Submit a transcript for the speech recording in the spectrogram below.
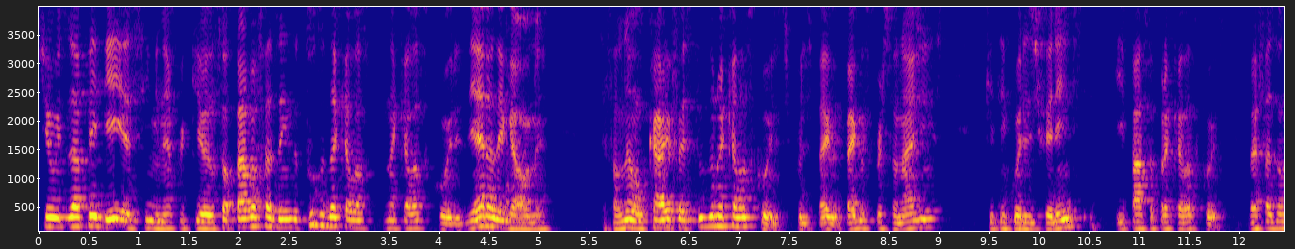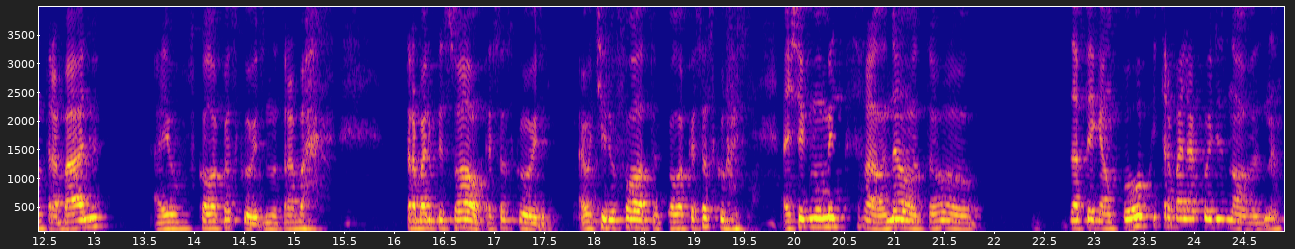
que eu desapeguei, assim, né? Porque eu só tava fazendo tudo daquelas, naquelas cores. E era legal, né? Você fala, não, o Caio faz tudo naquelas cores. Tipo, eles pegam, pegam os personagens que tem cores diferentes e passa para aquelas cores. Vai fazer um trabalho, aí eu coloco as cores no trabalho. trabalho pessoal, essas cores. Aí eu tiro foto, coloco essas cores. Aí chega um momento que você fala, não, eu tô desapegar um pouco e trabalhar cores novas, né?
